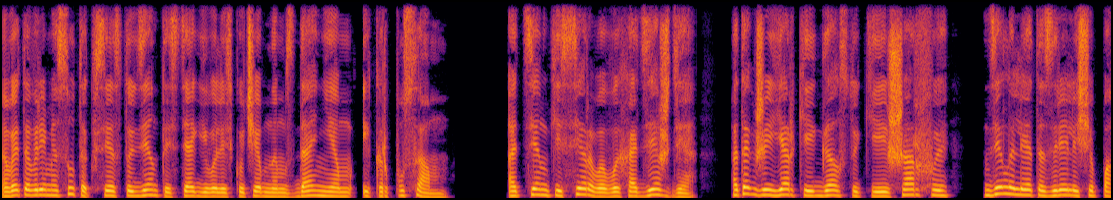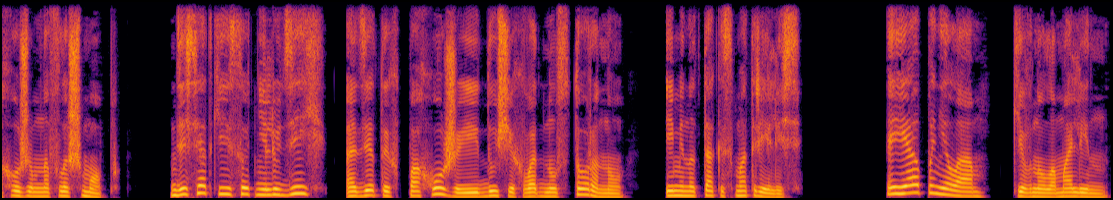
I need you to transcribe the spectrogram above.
В это время суток все студенты стягивались к учебным зданиям и корпусам. Оттенки серого в их одежде, а также яркие галстуки и шарфы делали это зрелище похожим на флешмоб. Десятки и сотни людей одетых похоже и идущих в одну сторону, именно так и смотрелись. «Я поняла», — кивнула Малин.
